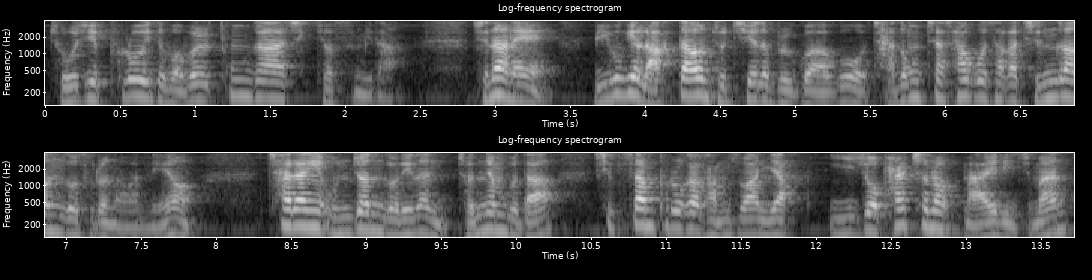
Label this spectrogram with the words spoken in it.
조지 플로이드 법을 통과시켰습니다. 지난해 미국의 락다운 조치에도 불구하고 자동차 사고사가 증가한 것으로 나왔네요. 차량의 운전 거리는 전년보다 13%가 감소한 약 2조 8천억 마일이지만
